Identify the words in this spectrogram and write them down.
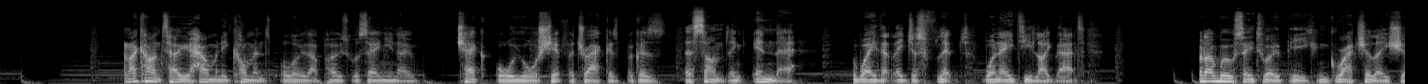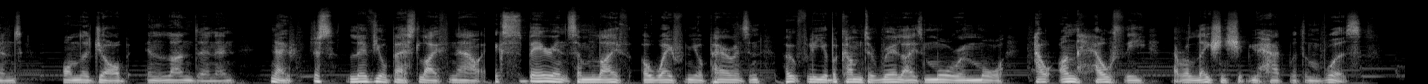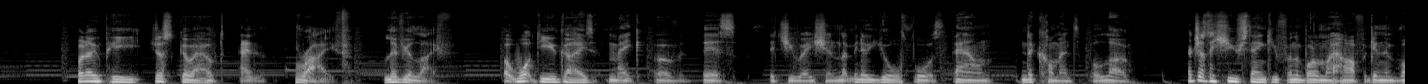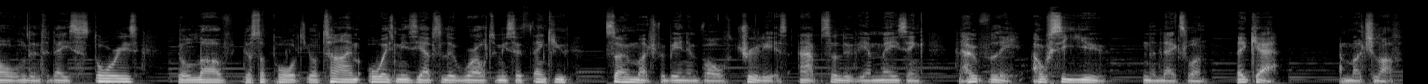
And I can't tell you how many comments below that post were saying, you know, check all your shit for trackers because there's something in there. The way that they just flipped 180 like that. But I will say to OP, congratulations on the job in London and you know, just live your best life now. Experience some life away from your parents, and hopefully, you'll become to realize more and more how unhealthy that relationship you had with them was. But OP, just go out and thrive. Live your life. But what do you guys make of this situation? Let me know your thoughts down in the comments below. And just a huge thank you from the bottom of my heart for getting involved in today's stories. Your love, your support, your time always means the absolute world to me. So thank you so much for being involved. Truly, it's absolutely amazing. And hopefully, I'll see you in the next one. Take care and much love.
